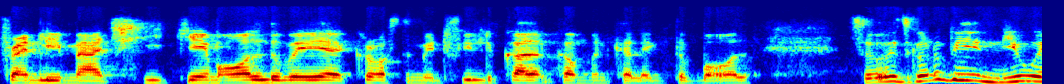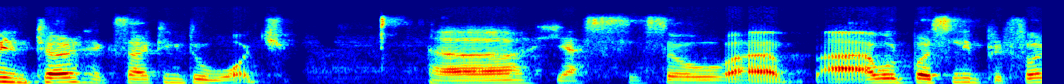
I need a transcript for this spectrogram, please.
friendly match. He came all the way across the midfield to come and collect the ball. So it's going to be a new Inter, exciting to watch. Uh, yes, so uh, I would personally prefer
